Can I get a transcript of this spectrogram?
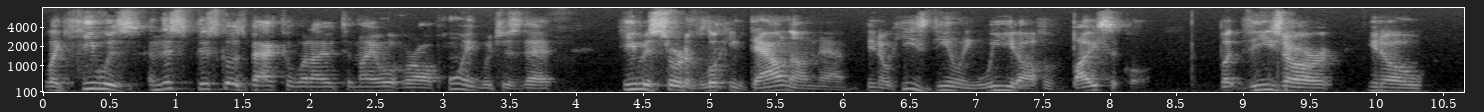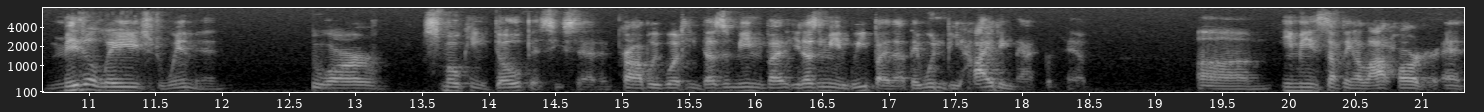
like he was, and this this goes back to what I to my overall point, which is that he was sort of looking down on them. You know, he's dealing weed off of bicycle, but these are you know middle-aged women who are smoking dope, as he said, and probably what he doesn't mean by he doesn't mean weed by that. They wouldn't be hiding that from him. Um, he means something a lot harder, and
